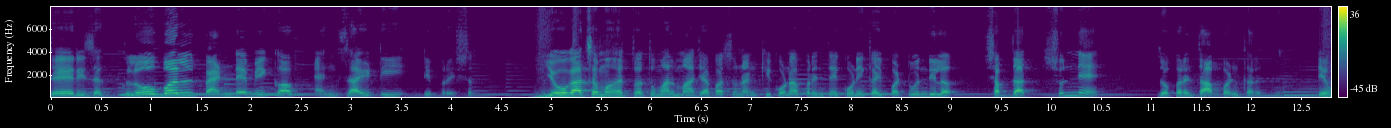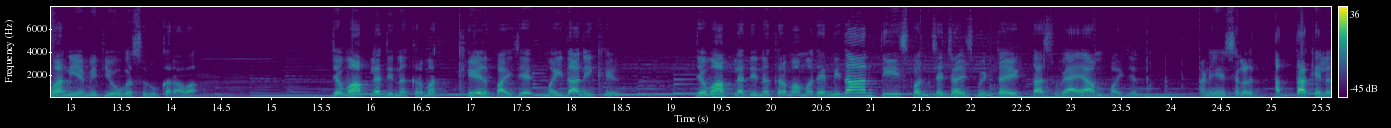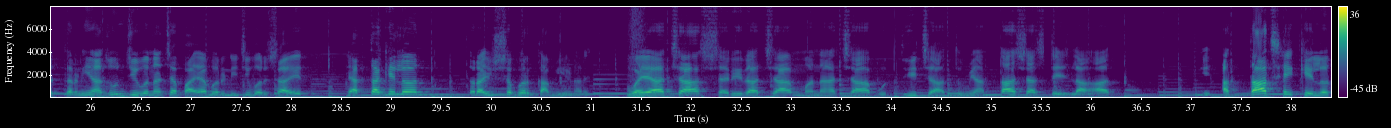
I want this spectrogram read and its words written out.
There is a global pandemic of anxiety depression योगाचं महत्त्व तुम्हाला माझ्यापासून आणखी कोणापर्यंत कोणी काही पटवून दिलं शब्दात शून्य आहे जोपर्यंत आपण करत नाही. तेव्हा नियमित योग सुरू करावा. जेव्हा आपल्या दिनक्रमात खेळ पाहिजेत मैदानी खेळ. जेव्हा आपल्या दिनक्रमामध्ये निदान तीस पंचेचाळीस मिनटं एक तास व्यायाम पाहिजेत आणि हे सगळं आत्ता केलं कारण ही अजून जीवनाच्या पायाभरणीची वर्ष आहेत. ते आत्ता केलं तर आयुष्यभर कामी येणार आहे. वयाच्या शरीराच्या मनाच्या बुद्धीच्या तुम्ही आत्ता अशा स्टेजला आहात की आत्ताच हे केलं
